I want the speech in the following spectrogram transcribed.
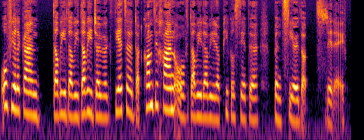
of jy kan www.joburgtheatre.com toe gaan of www.peoplestheatre.co.za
